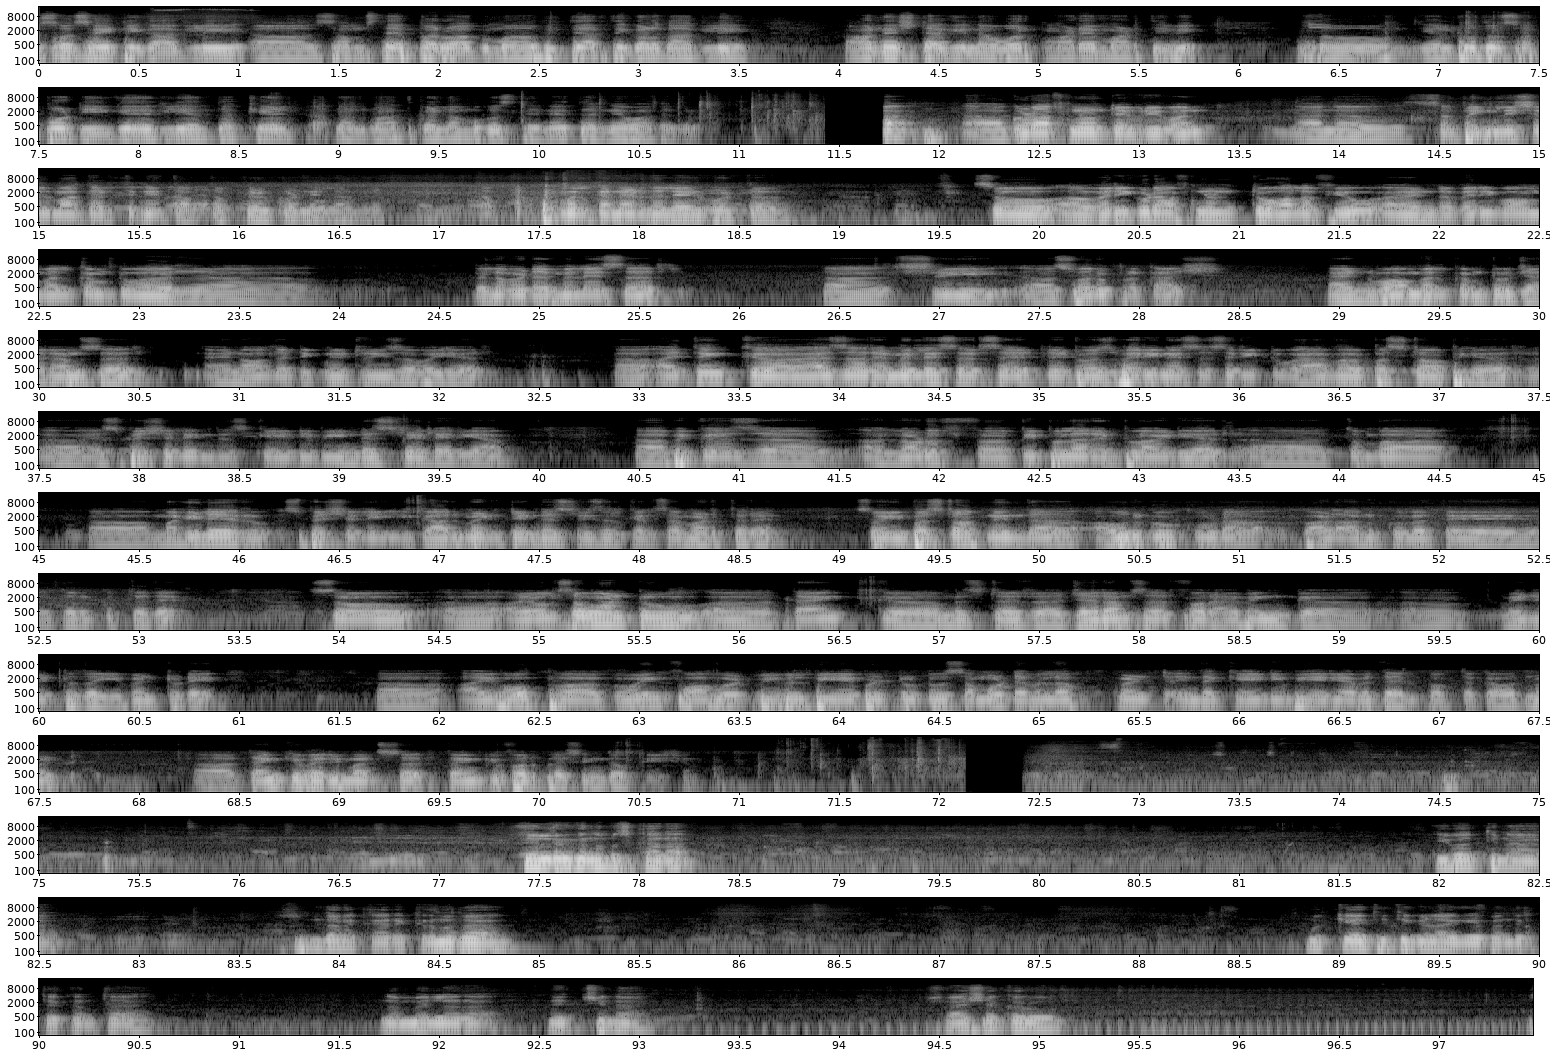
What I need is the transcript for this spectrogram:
ಸೊಸೈಟಿಗಾಗಲಿ ಸಂಸ್ಥೆ ಪರವಾಗಿ ವಿದ್ಯಾರ್ಥಿಗಳಿಗಾಗಲಿ ಆನೆಸ್ಟ್ ಆಗಿ ನಾವು ವರ್ಕ್ ಮಾಡೇ ಮಾಡ್ತೀವಿ. ಸೊ ಎಲ್ರದ್ದು ಸಪೋರ್ಟ್ ಹೀಗೆ ಇರಲಿ ಅಂತ ಕೇಳ್ತಾ ನನ್ನ ಮಾತುಗಳನ್ನ ಮುಗಿಸ್ತೇನೆ. ಧನ್ಯವಾದಗಳು. Good afternoon to everyone ನಾನು ಸ್ವಲ್ಪ ಇಂಗ್ಲೀಷಲ್ಲಿ ಮಾತಾಡ್ತೀನಿ, ತಪ್ಪು ತಪ್ಪು ತಿಳ್ಕೊಂಡಿಲ್ಲ ಅಂದರೆ. ತಪ್ಪು ಕನ್ನಡದಲ್ಲಿ ಹೇಳ್ಬಿಟ್ಟು. So very good afternoon to all of you and very warm welcome to our beloved M L A sir Shri Swaroop Prakash and warm welcome to Jayaram sir and all the dignitaries over here. Uh, I think, uh, as our MLA sir said, it was very necessary to have a bus stop here, uh, especially in this KDB industrial area, uh, because uh, a lot of uh, people are employed here. Uh, ತುಂಬಾ ಆ, ಮಹಿಳೆಯರು specially ಈ garment ಇಂಡಸ್ಟ್ರೀಸಲ್ಲಿ ಕೆಲಸ ಮಾಡ್ತಾರೆ so ಈ bus ಸ್ಟಾಪ್ನಿಂದ ಅವ್ರಿಗೂ ಕೂಡ ಭಾಳ ಅನುಕೂಲತೆ ದೊರಕುತ್ತದೆ so I also want to thank mister Jayaram sir for having made it to the event today I hope going forward we will be able to do some more development in the K D B area with the help of the government thank you very much sir thank you for blessing the occasion ಎಲ್ರಿಗೂ ನಮಸ್ಕಾರ. ಇವತ್ತಿನ ಸುಂದರ ಕಾರ್ಯಕ್ರಮದ ಮುಖ್ಯ ಅತಿಥಿಗಳಾಗಿ ಬಂದಿರತಕ್ಕಂಥ ನಮ್ಮೆಲ್ಲರ ನೆಚ್ಚಿನ ಶಾಸಕರು,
